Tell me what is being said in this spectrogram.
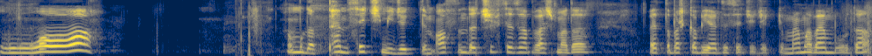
Oo. Ben burada pem seçmeyecektim. Aslında çift hesaplaşmada hatta başka bir yerde seçecektim. Ama ben burada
